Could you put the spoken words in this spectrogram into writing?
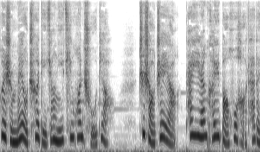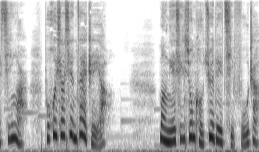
为什么没有彻底将倪清欢除掉？至少这样，他依然可以保护好他的心儿，不会像现在这样。孟年星胸口剧烈起伏着，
